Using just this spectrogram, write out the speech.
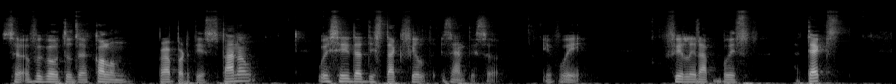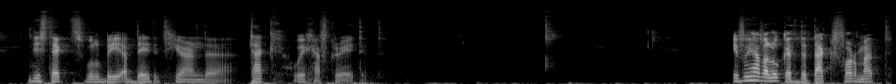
So if we go to the column properties panel, we see that this tag field is empty. So if we fill it up with a text, this text will be updated here on the tag we have created. If we have a look at the tag format,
